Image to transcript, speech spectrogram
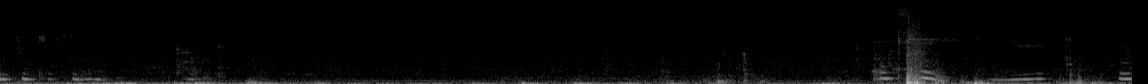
let's reach the main. Okay, here's your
